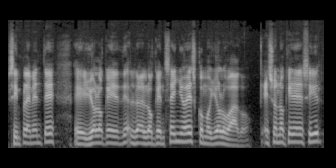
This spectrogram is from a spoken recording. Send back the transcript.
simplemente yo lo que lo que enseño es como yo lo hago. Eso no quiere decir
